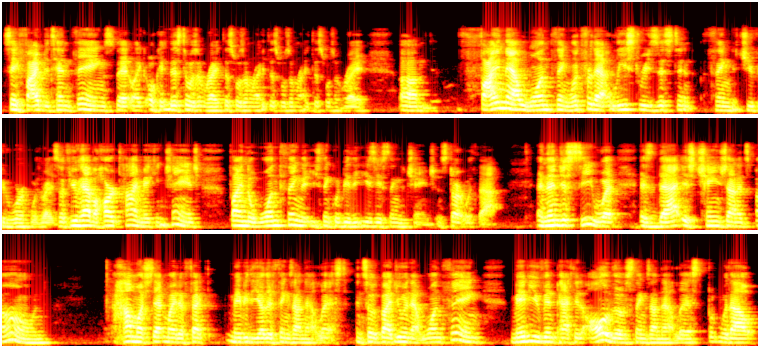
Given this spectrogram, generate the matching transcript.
say five to ten things that like okay this wasn't right this wasn't right this wasn't right this wasn't right um, find that one thing. Look for that least resistant thing that you could work with right? So if you have a hard time making change find the one thing that you think would be the easiest thing to change and start with that. And then just see what as that is changed on its own how much that might affect maybe the other things on that list. And so by doing that one thing, maybe you've impacted all of those things on that list, but without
